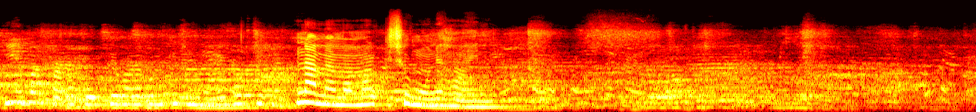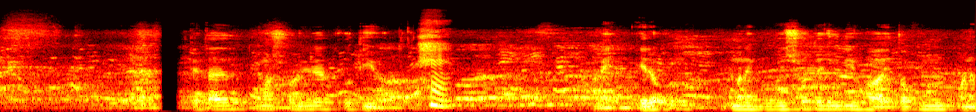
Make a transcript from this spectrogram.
কি এবার তারা করতে পারে বলে কিছু মনে করছে না ম্যাম আমার কিছু মনে হয়নি। এটা তোমার শরীরের ক্ষতি হতো হ্যাঁ। মানে এরকম মানে ভবিষ্যতে যদি হয় তখন মানে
